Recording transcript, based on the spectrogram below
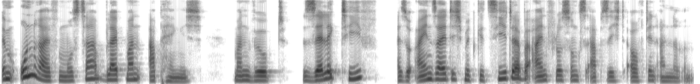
Im Unreifenmuster bleibt man abhängig. Man wirkt selektiv, also einseitig mit gezielter Beeinflussungsabsicht auf den anderen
